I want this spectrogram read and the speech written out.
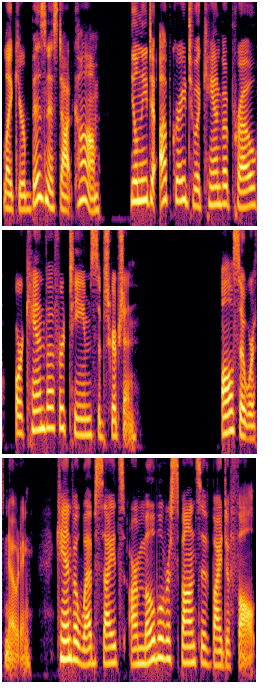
like yourbusiness.com, you'll need to upgrade to a Canva Pro or Canva for Teams subscription. Also worth noting, Canva websites are mobile responsive by default,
